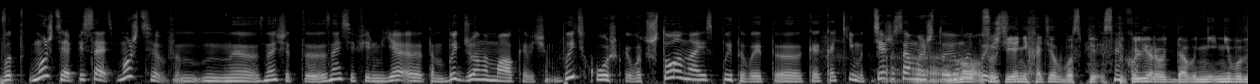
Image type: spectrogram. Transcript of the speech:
вот можете описать, можете, э, значит, знаете, фильм я, там, «Быть Джоном Малковичем», «Быть кошкой», вот что она испытывает, каким? Те же самые, что и ну, мы. Слушайте, я не хотел бы спекулировать, дабы не, не, буду,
